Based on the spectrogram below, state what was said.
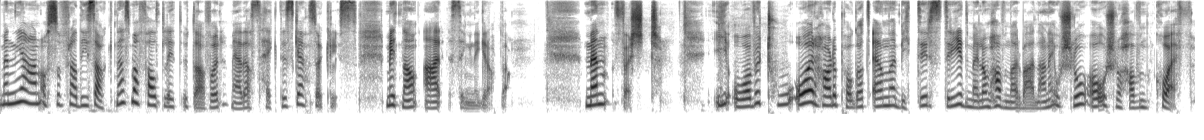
men gjerne også fra de sakene som har falt litt utafor medias hektiske søkelys. Mitt navn er Signe Grape. Men først. I over to år har det pågått en bitter strid mellom havnearbeiderne i Oslo og Oslo Havn KF.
